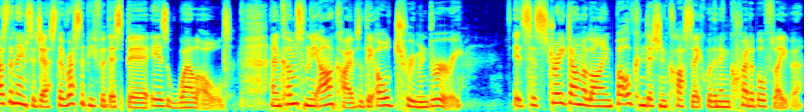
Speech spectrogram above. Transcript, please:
As the name suggests, the recipe for this beer is well old and comes from the archives of the old Truman Brewery. It's a straight down the line, bottle conditioned classic with an incredible flavour.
